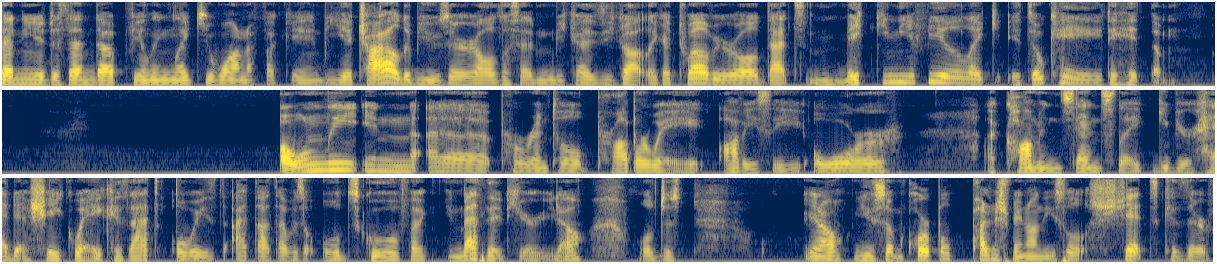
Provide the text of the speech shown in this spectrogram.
then you just end up feeling like you want to fucking be a child abuser all of a sudden because you got like a 12 year old that's making you feel like it's okay to hit them. Only in a parental proper way, obviously, or a common sense, like give your head a shake way, because that's always, I thought that was an old school fucking method here, you know? We'll just, you know, use some corporal punishment on these little shits because they're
